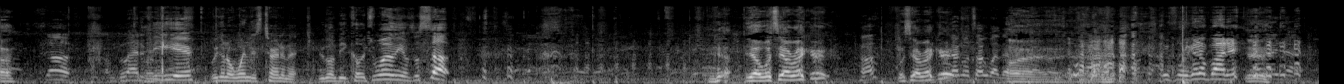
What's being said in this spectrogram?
What's up? I'm glad to be here. We're gonna win this tournament. We're gonna beat Coach Williams. What's up? Yo, what's your record? Huh? What's your record? We're not gonna talk about that. All right, all right. We forget about it. Yeah.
